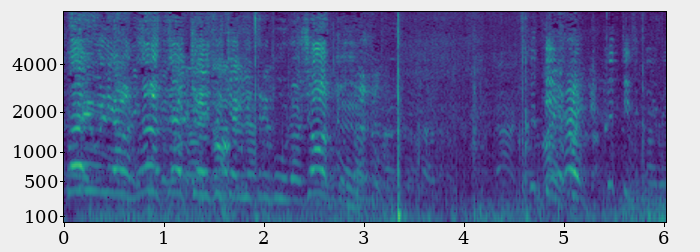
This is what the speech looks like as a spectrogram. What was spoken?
Bă, Iulian, lasă ce zice din tribună, joacă! Cât e? Cât e scorul?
